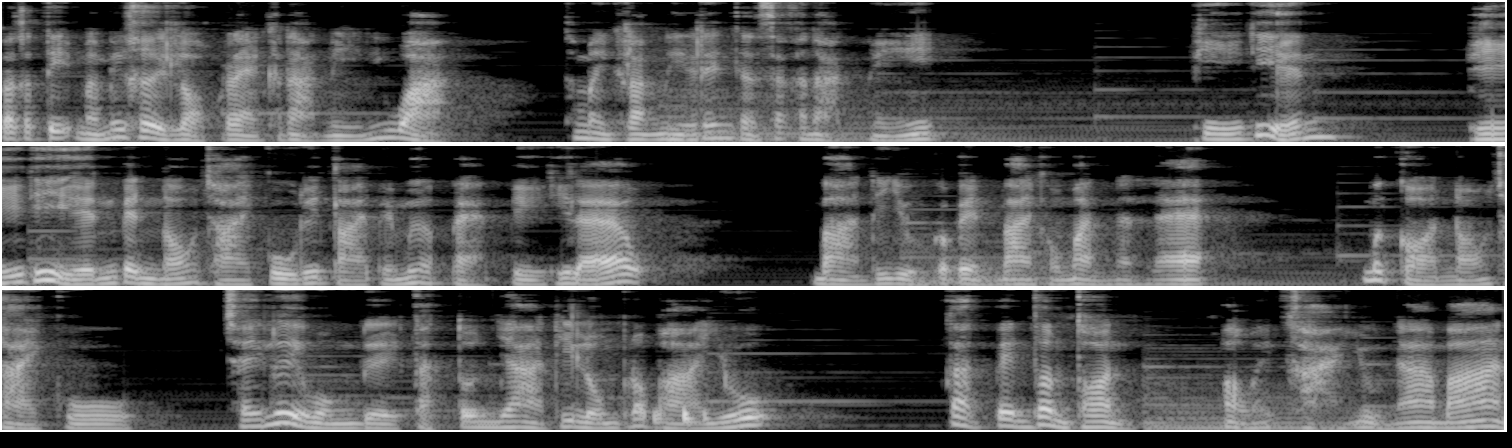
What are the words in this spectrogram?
ปกติมันไม่เคยหลอกแรงขนาดนี้นี่หว่าทำไมครั้งนี้เล่นกันสักขนาดนี้ ผีที่เห็น ผีที่เห็นเป็นน้องชายกูที่ตายไปเมื่อแปดปีที่แล้ว บ้านที่อยู่ก็เป็นบ้านของมันนั่นแหละ เมื่อก่อนน้องชายกู ใช้เลื่อยวงเดือยตัดต้นหญ้าที่ล้มเพราะพายุ ตัดเป็นท่อนๆ เอาไว้ขายอยู่หน้าบ้าน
